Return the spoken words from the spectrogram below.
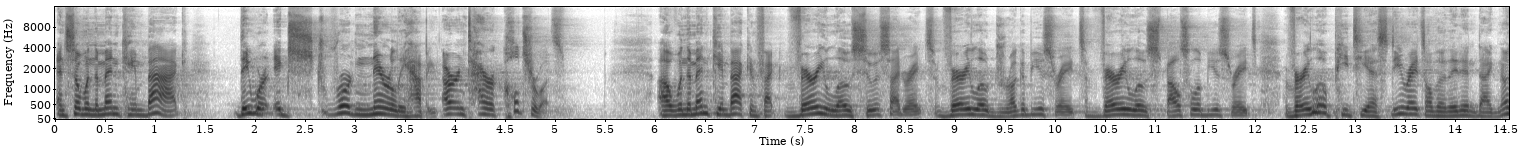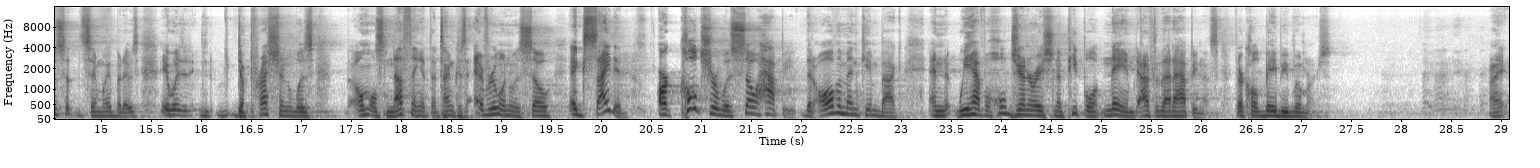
And so when the men came back, they were extraordinarily happy. Our entire culture was. Uh, when the men came back, in fact, very low suicide rates, very low drug abuse rates, very low spousal abuse rates, very low PTSD rates, although they didn't diagnose it the same way, but it was, it was depression was almost nothing at the time because everyone was so excited. Our culture was so happy that all the men came back, and we have a whole generation of people named after that happiness. They're called baby boomers. Right?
